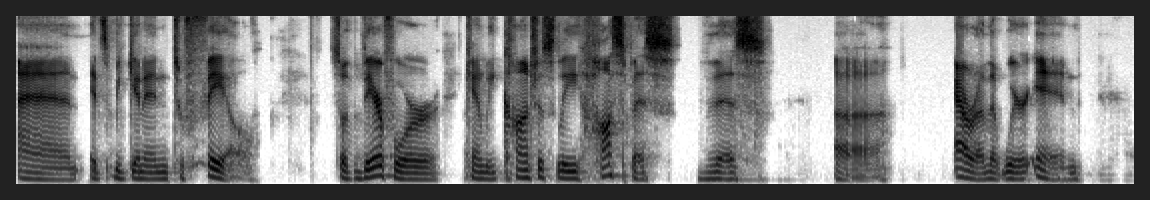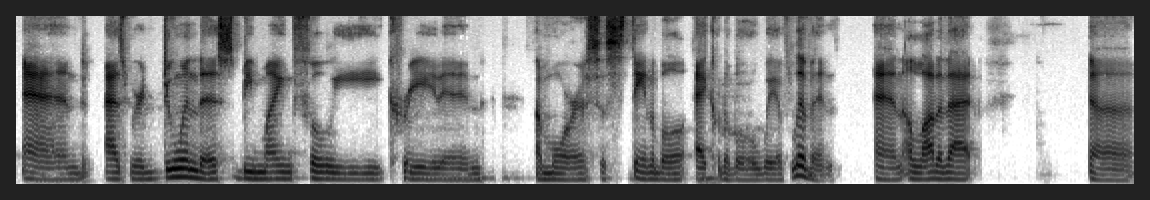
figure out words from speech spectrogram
and it's beginning to fail so therefore can we consciously hospice this uh era that we're in and as we're doing this be mindfully creating a more sustainable, equitable way of living. And a lot of that uh,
